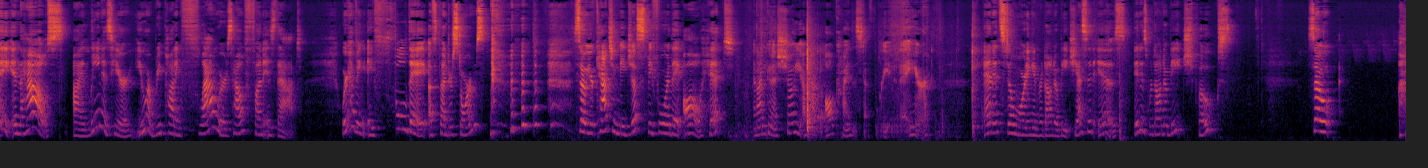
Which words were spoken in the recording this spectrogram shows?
May in the house. Eileen is here. You are repotting flowers. How fun is that? We're having a full day of thunderstorms. so you're catching me just before they all hit. And I'm gonna show you, I've got all kinds of stuff for you today here. And it's still morning in Redondo Beach. Yes, it is. It is Redondo Beach, folks. So,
